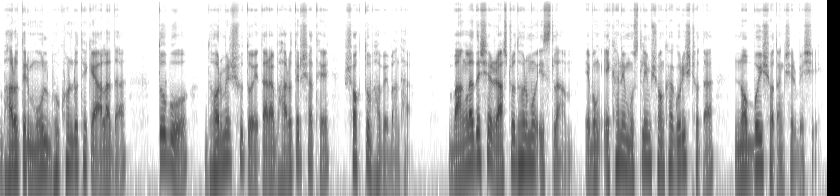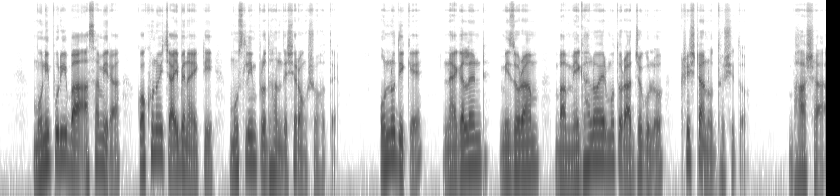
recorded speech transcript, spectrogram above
ভারতের মূল ভূখণ্ড থেকে আলাদা, তবুও ধর্মের সুতোয় তারা ভারতের সাথে শক্তভাবে বাঁধা। বাংলাদেশের রাষ্ট্রধর্ম ইসলাম এবং এখানে মুসলিম সংখ্যাগরিষ্ঠতা নব্বই শতাংশের বেশি। মণিপুরী বা আসামিরা কখনোই চাইবে না একটি মুসলিম প্রধান দেশের অংশ হতে। অন্যদিকে, নাগাল্যান্ড, মিজোরাম বা মেঘালয়ের মতো রাজ্যগুলো খ্রিস্টান অধ্যুষিত। ভাষা,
